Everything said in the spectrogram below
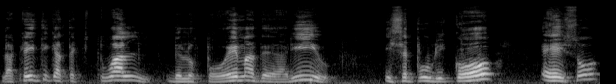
la crítica textual de los poemas de Darío y se publicó eso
